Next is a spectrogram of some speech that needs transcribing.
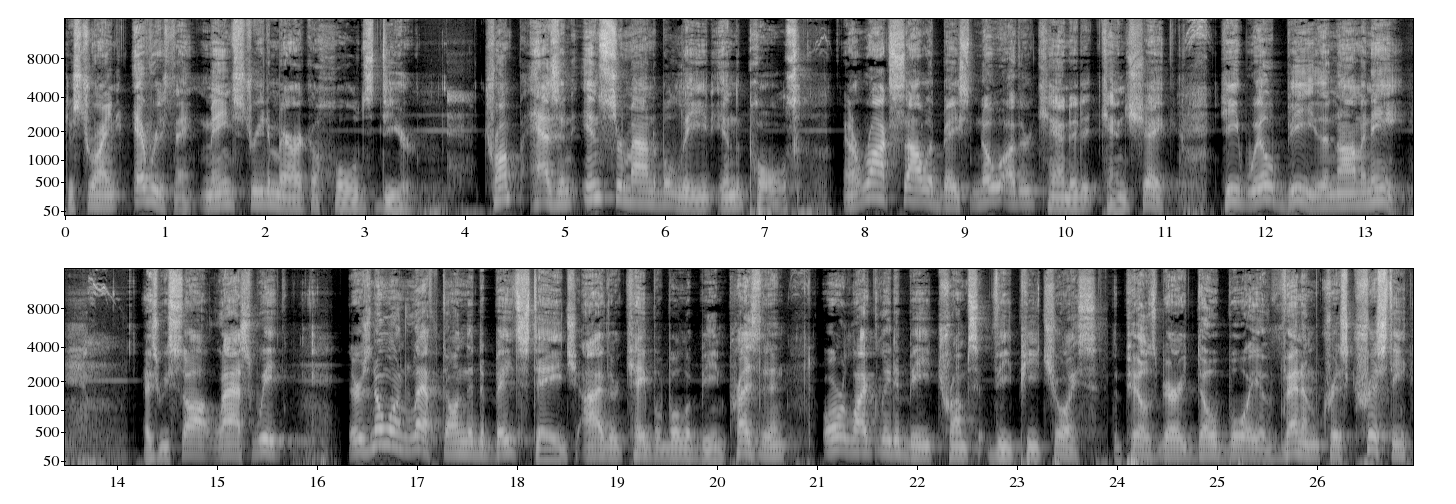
destroying everything Main Street America holds dear. Trump has an insurmountable lead in the polls and a rock solid base no other candidate can shake. He will be the nominee. As we saw last week, there's no one left on the debate stage either capable of being president or likely to be Trump's VP choice. The Pillsbury doughboy of venom, Chris Christie,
